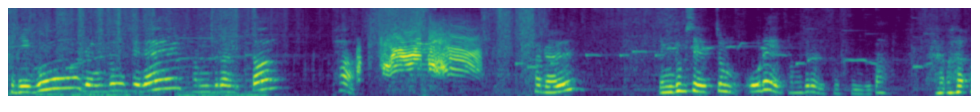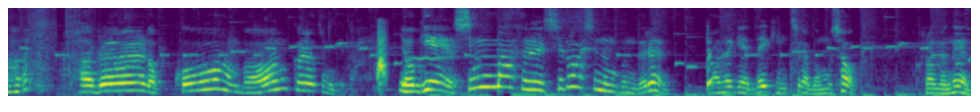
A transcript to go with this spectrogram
그리고 냉동실에 잠들어 있던 파. 파를 냉동실에 좀 오래 잠들어 있었습니다. 파를 넣고 한번 끓여줍니다. 여기에 신맛을 싫어하시는 분들은 만약에 내 김치가 너무 셔 그러면은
